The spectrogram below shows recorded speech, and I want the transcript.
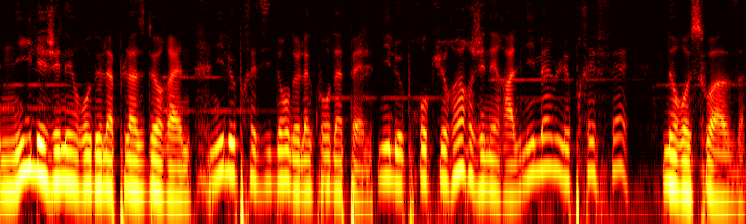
ni les généraux de la place de Rennes, ni le président de la cour d'appel, ni le procureur général, ni même le préfet ne reçoivent.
